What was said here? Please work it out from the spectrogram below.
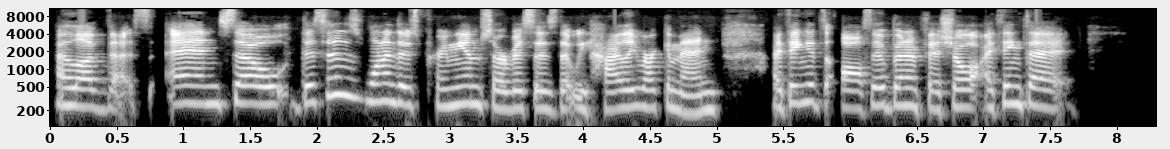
I love this. And so this is one of those premium services that we highly recommend. I think it's also beneficial. I think that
